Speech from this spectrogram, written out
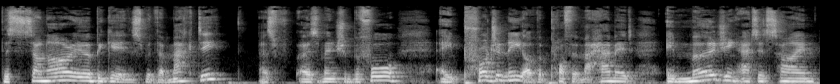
the scenario begins with the Mahdi, as, as mentioned before, a progeny of the Prophet Muhammad emerging at a time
